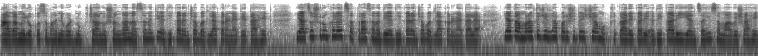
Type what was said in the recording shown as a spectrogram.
आगामी लोकसभा निवडणुकीच्या अनुषंगानं सनदी अधिकाऱ्यांच्या बदल्या करण्यात येत आहेत. याच शृंखलेत सतरा सनदी अधिकाऱ्यांच्या बदल्या करण्यात आल्या. यात अमरावती जिल्हा परिषदेच्या मुख्य कार्यकारी अधिकारी यांचाही समावेश आहे.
